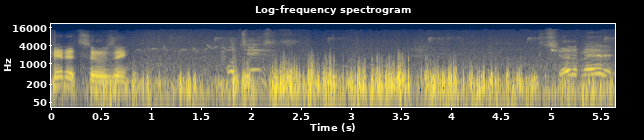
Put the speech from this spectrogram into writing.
Hit it, Susie. Oh, Jesus. Should have made it.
